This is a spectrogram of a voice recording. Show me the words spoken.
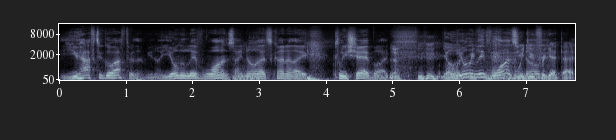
You have to go after them. You know, you only live once. I know that's kind of like cliche, but Yeah. Yo, you only live once. You we know? do forget that.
